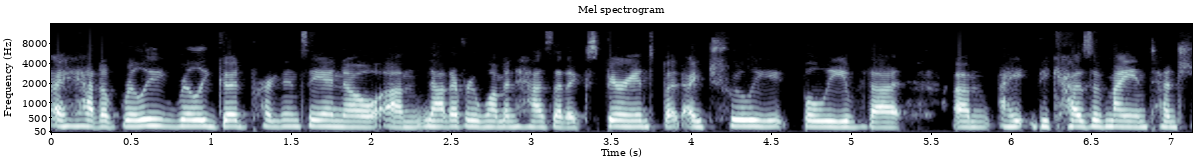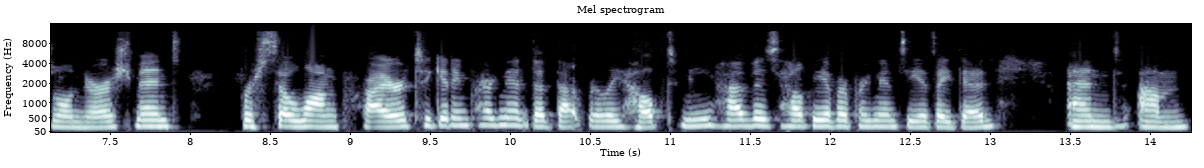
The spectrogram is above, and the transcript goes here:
I had a really really good pregnancy. I know um, not every woman has that experience, but I truly believe that um, I because of my intentional nourishment for so long prior to getting pregnant, that that really helped me have as healthy of a pregnancy as I did. And um,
